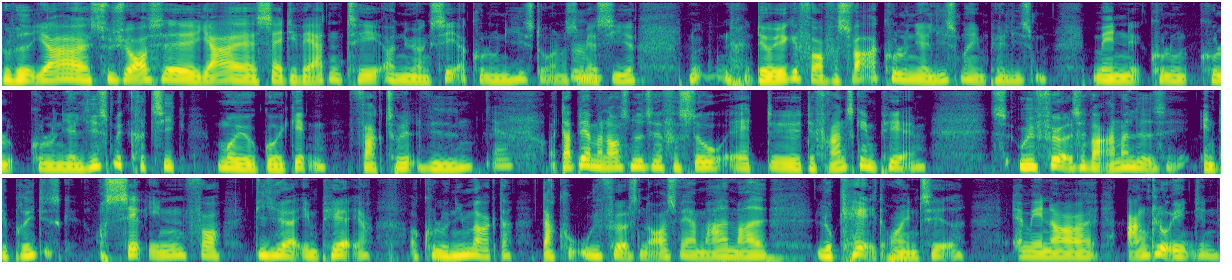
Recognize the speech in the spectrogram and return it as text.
du ved, jeg synes jo også, at jeg er sat i verden til at nuancere kolonihistorien, som mm. jeg siger. Nu, det er jo ikke for at forsvare kolonialisme og imperialisme, men kolon, kol, kolonialismekritik må jo gå igennem faktuel viden. Ja. Og der bliver man også nødt til at forstå, at øh, det franske imperiums udførelse var anderledes end det britiske. Og selv inden for de her imperier og kolonimagter, der kunne udførelsen også være meget, meget lokalt orienteret jeg mener, Anglo-Indien,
